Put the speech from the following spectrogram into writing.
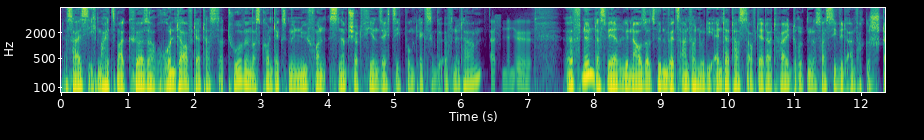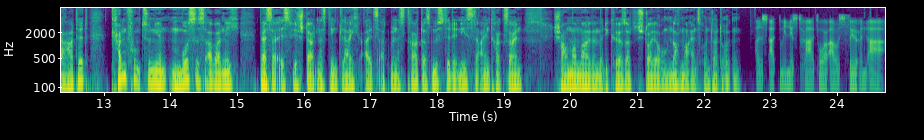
Das heißt, ich mache jetzt mal Cursor runter auf der Tastatur, wenn wir das Kontextmenü von Snapshot64.exe geöffnet haben. Öffnen. Öffnen, das wäre genauso, als würden wir jetzt einfach nur die Enter-Taste auf der Datei drücken. Das heißt, sie wird einfach gestartet. Kann funktionieren, muss es aber nicht. Besser ist, wir starten das Ding gleich als Administrator. Das müsste der nächste Eintrag sein. Schauen wir mal, wenn wir die Cursor-Steuerung nochmal eins runterdrücken. Als Administrator ausführen A.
